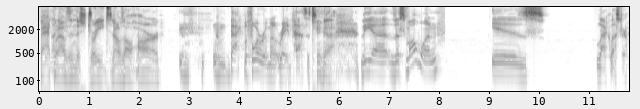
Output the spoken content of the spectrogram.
Back when I was in the streets and I was all hard. back before remote raid passes. Yeah. The uh the small one is lackluster.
